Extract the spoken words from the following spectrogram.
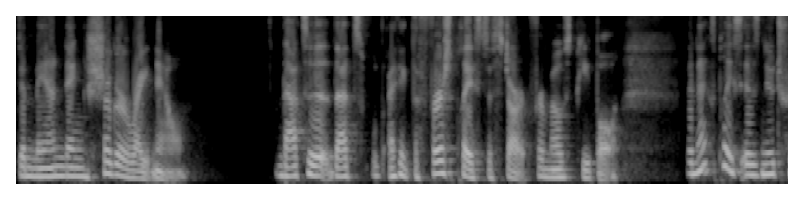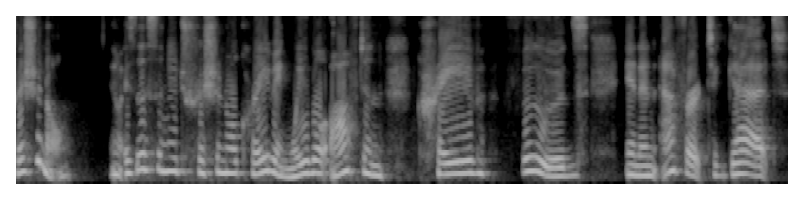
demanding sugar right now? That's a that's I think the first place to start for most people. The next place is nutritional. You know, is this a nutritional craving? We will often crave foods in an effort to get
